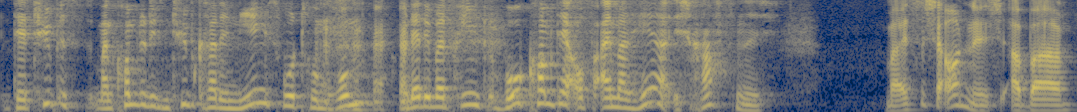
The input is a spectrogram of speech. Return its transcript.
der Typ ist, man kommt um diesen Typ gerade nirgendwo drum rum und der hat übertrieben, wo kommt der auf einmal her? Ich raff's nicht. Weiß ich auch nicht, aber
